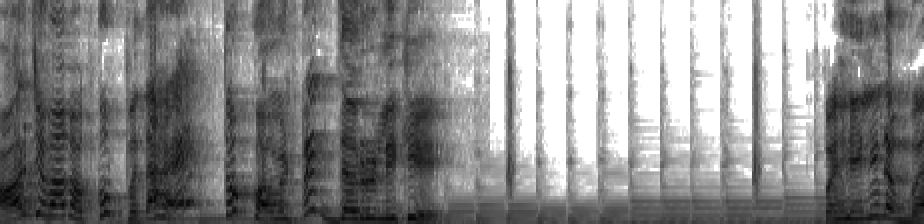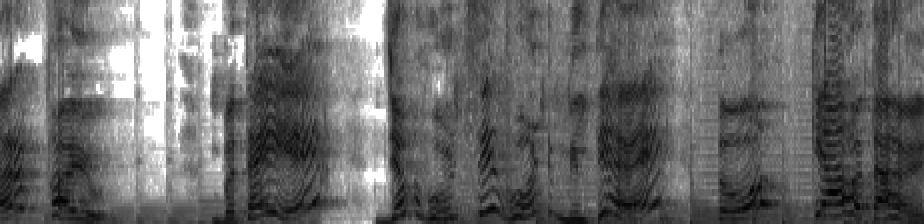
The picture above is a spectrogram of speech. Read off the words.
और जवाब आपको पता है तो कमेंट पे ज़रूर लिखिए। पहले नंबर फाइव बताइए, जब होंठ से होंठ मिलते हैं तो क्या होता है?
